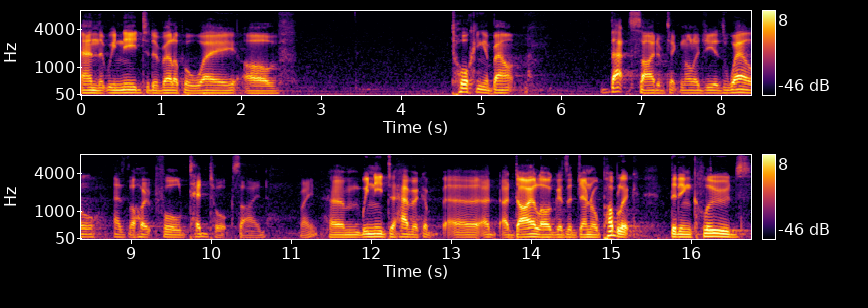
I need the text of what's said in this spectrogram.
and that we need to develop a way of talking about that side of technology as well as the hopeful TED Talk side, right? Um, we need to have a, a, a, dialogue as a general public that includes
